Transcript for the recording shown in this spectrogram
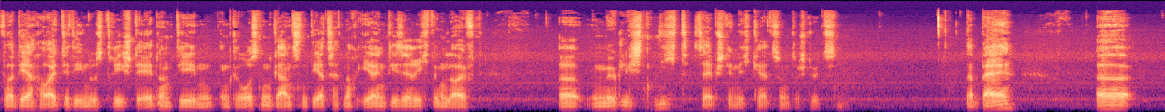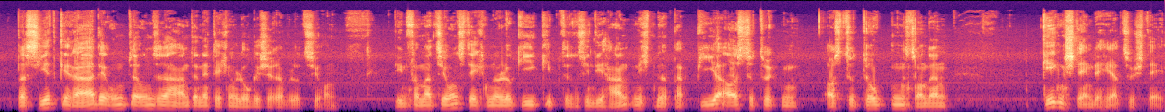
vor der heute die Industrie steht und die im, Großen und Ganzen derzeit noch eher in diese Richtung läuft, äh, möglichst nicht Selbstständigkeit zu unterstützen. Dabei äh, passiert gerade unter unserer Hand eine technologische Revolution. Die Informationstechnologie gibt uns in die Hand, nicht nur Papier auszudrücken, auszudrucken, sondern Gegenstände herzustellen.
